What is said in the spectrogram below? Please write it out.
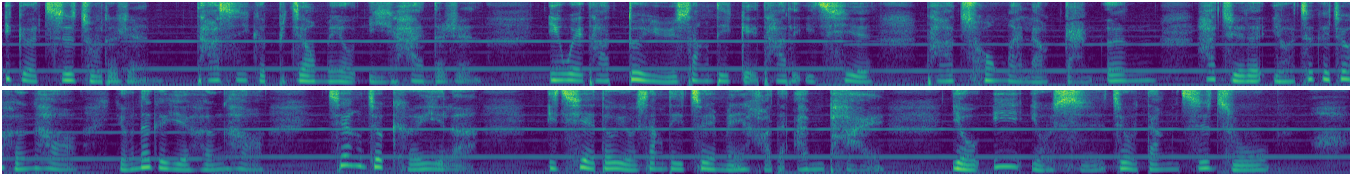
一个知足的人，他是一个比较没有遗憾的人，因为他对于上帝给他的一切，他充满了感恩。他觉得有这个就很好，有那个也很好，这样就可以了。一切都有上帝最美好的安排，有衣有食就当知足啊！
